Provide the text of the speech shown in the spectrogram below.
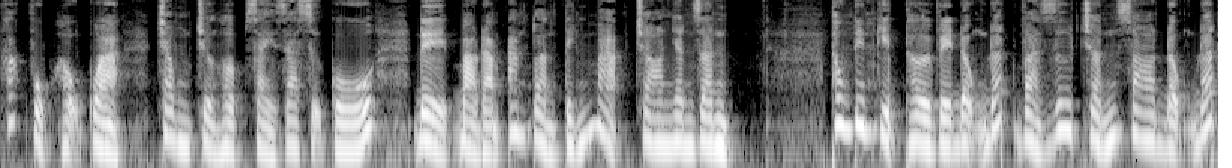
khắc phục hậu quả trong trường hợp xảy ra sự cố để bảo đảm an toàn tính mạng cho nhân dân thông tin kịp thời về động đất và dư chấn do động đất,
